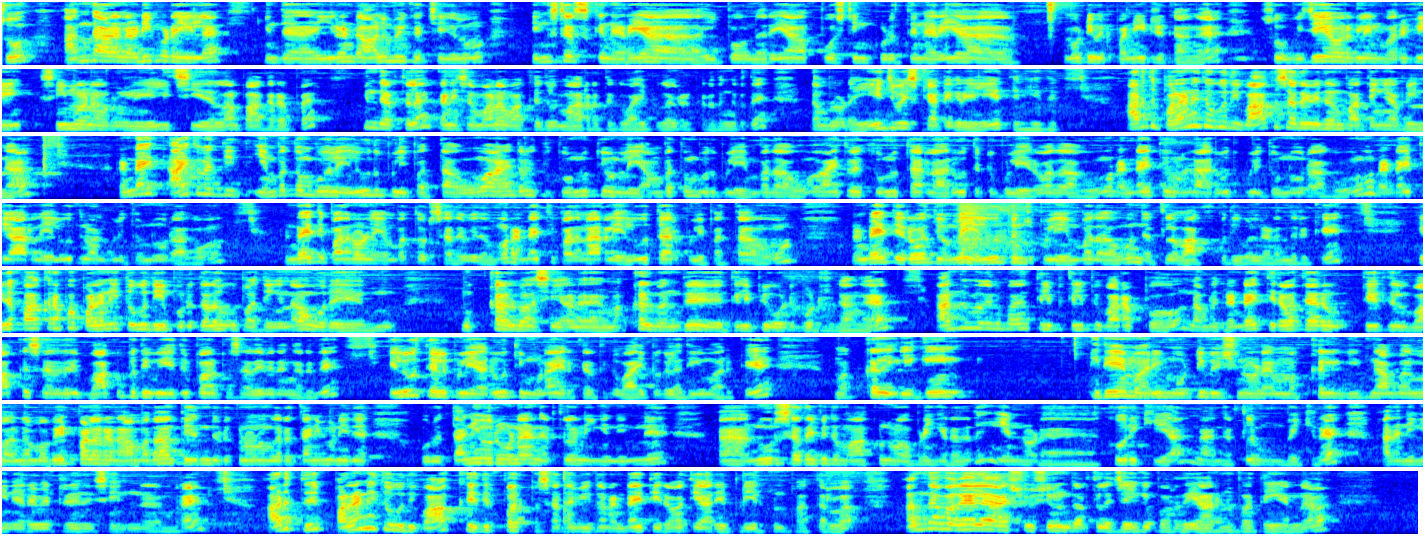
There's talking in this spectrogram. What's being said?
ஸோ அந்த அடிப்படையில் இந்த இரண்டு ஆளுமை கட்சிகளும் யங்ஸ்டர்ஸ்க்கு நிறையா இப்போ நிறையா போஸ்டிங் கொடுத்து நிறையா மோட்டிவேட் பண்ணிட்டு இருக்காங்க. ஸோ விஜய் அவர்களின் வருகை சீமான் அவர்களின் எழுச்சி இதெல்லாம் பார்க்குறப்ப இந்த இடத்துல கணிசமான வாக்குகள் மாறுறதுக்கு வாய்ப்புகள் இருக்கிறதுங்கிறது நம்மளோட ஏஜ் வைஸ் கேட்டகரியிலேயே தெரியுது. அடுத்து பழனி தொகுதி வாக்கு சதவீதம் பார்த்தீங்க அப்படின்னா ரெண்டாயிரத்தி ஆயிரத்தி தொள்ளாயிரத்தி எண்பத்தொம்போதுல எழுபது புள்ளி பத்தாகவும் ஆயிரத்தி தொள்ளாயிரத்தி தொண்ணூற்றி ஒன்றில் ஐம்பத்தொம்பது புள்ளி எண்பதாகவும் ஆயிரத்தி தொள்ளாயிரத்தி தொண்ணூத்தாறில் அறுபத்தெட்டு புள்ளி இருபதாகவும் ரெண்டாயிரத்தி ஒன்றில் அறுபது புள்ளி தொண்ணூறாகவும் ரெண்டாயிரத்தி ஆறில் எழுபத்தி நாலு புள்ளி தொண்ணூறாகவும் ரெண்டாயிரத்தி பதினொன்றில் எண்பத்தொரு சதவீதமும் ரெண்டாயிரத்தி பதினாறில் எழுபத்தாறு புள்ளி பத்தாகவும் ரெண்டாயிரத்தி இருபத்தி ஒன்றில் எழுபத்தஞ்சு புள்ளி எண்பதாகவும் இந்த இடத்துல வாக்குப்பதிவுகள் நடந்திருக்கு. இதை பார்க்குறப்ப பழனி தொகுதியை பொறுத்தளவுக்கு பார்த்தீங்கன்னா ஒரு முக்கால்வாசியான மக்கள் வந்து திருப்பி ஓட்டு போட்டிருக்காங்க. அந்த வகையில் பார்த்தா திருப்பி திருப்பி வரப்போ நம்மளுக்கு ரெண்டாயிரத்தி இருபத்தாறு தேர்தல் வாக்கு சதவீ வாக்குப்பதிவு எதிர்பார்ப்பு சதவீதங்கிறது எழுபத்தேழு புள்ளி அறுபத்தி மூணாக இருக்கிறதுக்கு வாய்ப்புகள் அதிகமாக இருக்குது மக்கள் எகெயின் இதே மாதிரி மோட்டிவேஷனோட மக்கள் இது நம்ம நம்ம வேட்பாளரை நாம தான் தேர்ந்தெடுக்கணுங்கிற தனி மனித ஒரு தனி ஒருவனா இந்த இடத்துல நீங்கள் நின்று நூறு சதவீதம் ஆக்கணும் அப்படிங்கிறது என்னோட கோரிக்கையாக நான் இந்த இடத்துல முன்வைக்கிறேன். அதை நீங்கள் நிறைவேற்று நம்புகிறேன் அடுத்து பழனி தொகுதி வாக்கு எதிர்பார்ப்பு சதவீதம் ரெண்டாயிரத்தி இருபத்தி ஆறு எப்படி இருக்குன்னு பார்த்துடலாம் அந்த வகையில் ஆஸ் இந்த இடத்துல ஜெயிக்க போகிறது யாருன்னு பார்த்தீங்கன்னா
